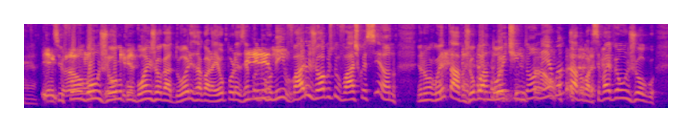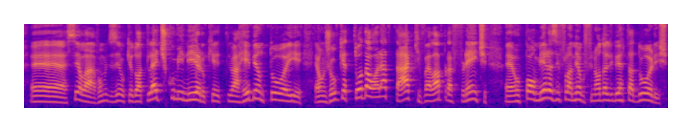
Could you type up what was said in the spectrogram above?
É. Se for um bom eu jogo queria- com bons jogadores, agora eu, por exemplo, Isso. dormi em vários jogos do Vasco esse ano. Eu não aguentava. Jogo à noite, então, eu nem Então. aguentava. Agora, você vai ver um jogo, é, sei lá, vamos dizer o que, do Atlético Mineiro, que arrebentou aí. É um jogo que é toda hora ataque, vai lá pra frente. É, o Palmeiras e Flamengo, final da Libertadores.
